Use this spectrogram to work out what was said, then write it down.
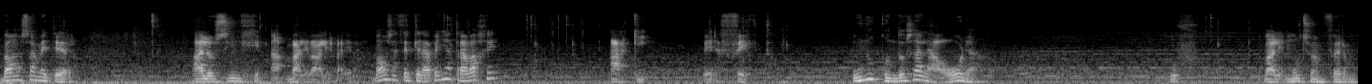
Vamos a meter a los ingenieros... Ah, vale, vale, vale, vale. Vamos a hacer que la peña trabaje aquí. Perfecto. Uno con dos a la hora. Uf. Vale, mucho enfermo.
